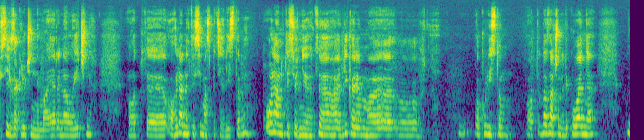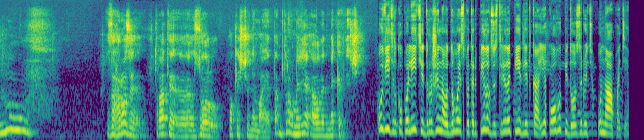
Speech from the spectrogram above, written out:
всіх заключень немає, ренологічних. От, оглянути всіма спеціалістами. Оглянути сьогодні лікарем, окулістом. От, назначено лікування. Ну, Загрози втрати е, зору поки що немає. Там травми є, але не критичні. У відділку поліції дружина одного із потерпілих зустріла підлітка, якого підозрюють у нападі.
